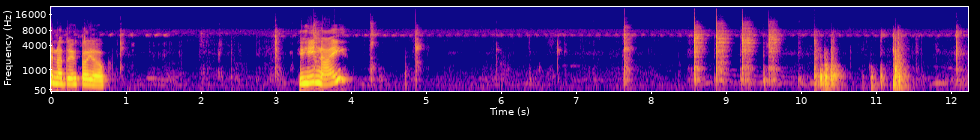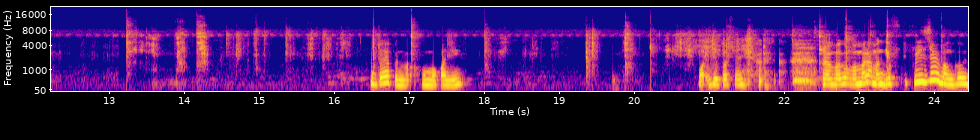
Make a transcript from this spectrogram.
Na tuyok-tuyok? Hihinay? Ay pun humuka ni. Wa di pa sa Nang bago pa malamang gift freezer man good.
